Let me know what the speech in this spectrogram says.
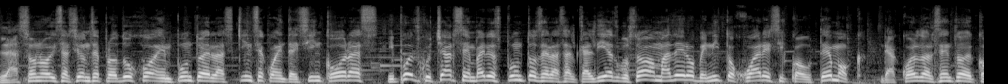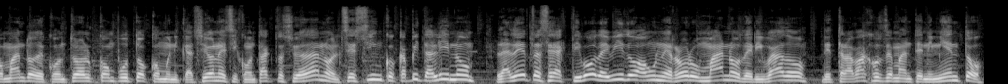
La sonorización se produjo en punto de las 15.45 horas y pudo escucharse en varios puntos de las alcaldías Gustavo Madero, Benito Juárez y Cuauhtémoc. De acuerdo al Centro de Comando de Control, Cómputo, Comunicaciones y Contacto Ciudadano, el C5 capitalino, la alerta se activó debido a un error humano derivado de trabajos de mantenimiento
